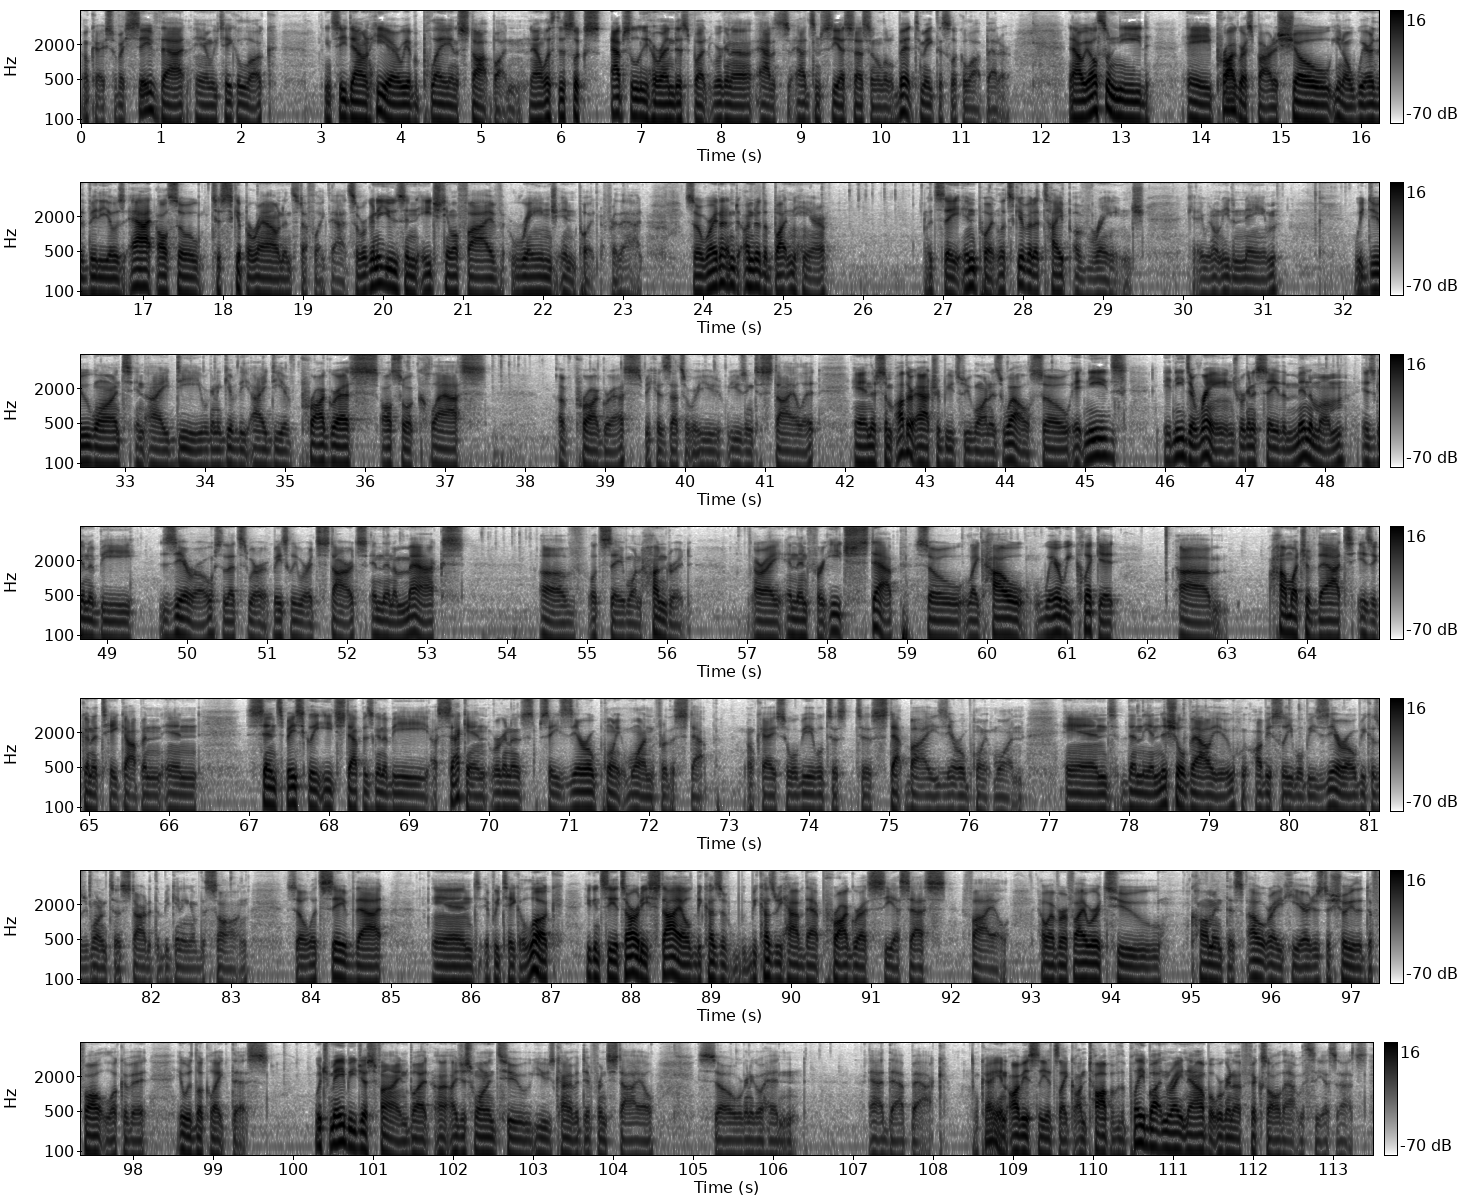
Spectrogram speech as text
Okay, so if I save that and we take a look, you can see down here we have a play and a stop button. Now this looks absolutely horrendous, but we're going to add, add some CSS in a little bit to make this look a lot better. Now we also need a progress bar to show you know where the video is at also to skip around and stuff like that so we're going to use an HTML5 range input for that so right under the button here let's say input let's give it a type of range. Okay we don't need a name. We do want an ID we're going to give the ID of progress also a class of progress because that's what we're using to style it. And there's some other attributes we want as well. So it needs it needs a range. We're going to say the minimum is going to be zero, so that's where basically where it starts, and then a max of let's say 100. All right, and then for each step, so like how where we click it, um, how much of that is it going to take up, and and since basically each step is going to be a second, we're going to say 0.1 for the step. Okay, so we'll be able to, to step by 0.1. And then the initial value obviously will be zero because we wanted to start at the beginning of the song. So let's save that. And if we take a look, you can see it's already styled because of because we have that progress CSS file. However, if I were to comment this out right here just to show you the default look of it, it would look like this, which may be just fine, but uh, I just wanted to use kind of a different style. So we're going to go ahead and add that back. Okay, and obviously it's like on top of the play button right now, but we're going to fix all that with CSS.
